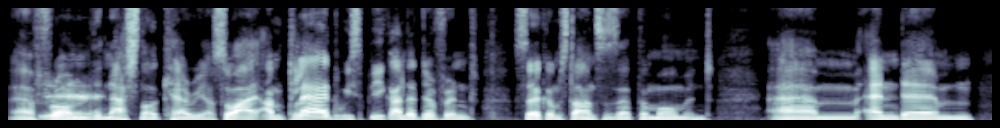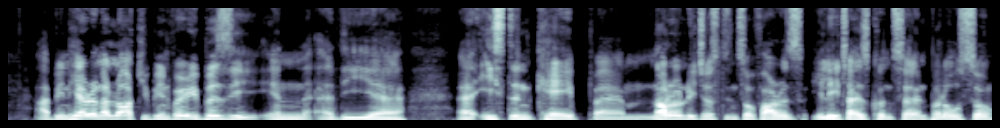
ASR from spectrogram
Uh, from Yeah. the national carrier. So I, I'm glad we speak under different circumstances at the moment. Um, and um, I've been hearing a lot. You've been very busy in uh, the uh, uh, Eastern Cape, um, not only just insofar as Ilitha is concerned, but also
